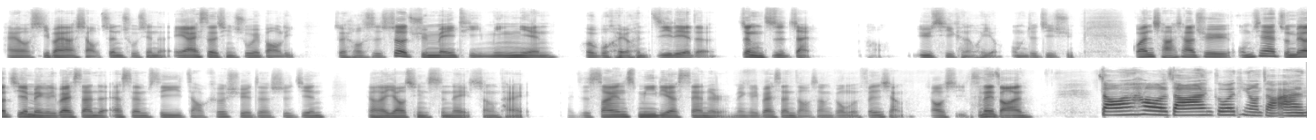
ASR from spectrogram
还有西班牙小镇出现的 AI 色情数位暴力，最后是社群媒体明年会不会有很激烈的政治战？好，预期可能会有，我们就继续观察下去。我们现在准备要接每个礼拜三的 SMC 早科学的时间，要来邀请 Snae 上台。来自 Science Media Center，每个礼拜三早上跟我们分享消息。Snae 早安，早安，好，早安，各位听友早安。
